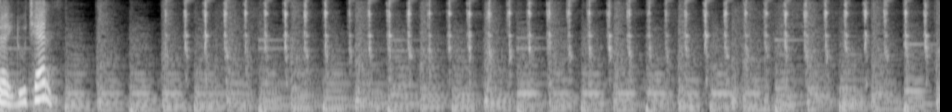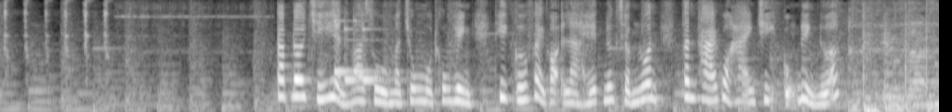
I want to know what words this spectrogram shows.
nhảy đu chen? Cặp đôi Chí Hiển Hoa Xù mà chung một khung hình thì cứ phải gọi là hết nước chấm luôn. Thân thái của hai anh chị cũng đỉnh nữa. yêu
